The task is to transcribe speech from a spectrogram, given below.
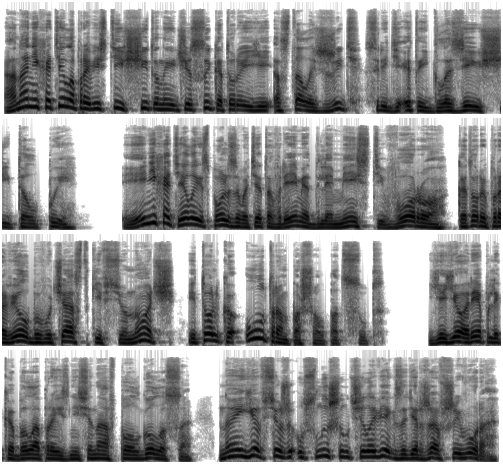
Она не хотела провести считанные часы, которые ей осталось жить среди этой глазеющей толпы. И не хотела использовать это время для мести вору, который провел бы в участке всю ночь и только утром пошел под суд. Ее реплика была произнесена в полголоса, но ее все же услышал человек, задержавший вора.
